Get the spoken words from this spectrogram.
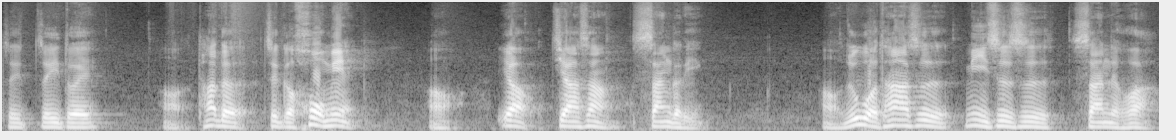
这这一堆啊，它的这个后面啊要加上三个零啊，如果它是幂次是三的话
